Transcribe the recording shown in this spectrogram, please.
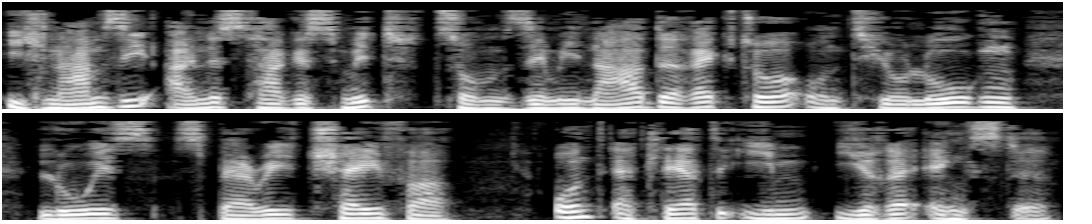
Ich nahm sie eines Tages mit zum Seminardirektor und Theologen Louis Sperry Schaeffer und erklärte ihm ihre Ängste.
